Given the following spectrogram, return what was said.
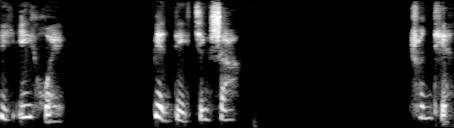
第一回，遍地金沙。春天，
